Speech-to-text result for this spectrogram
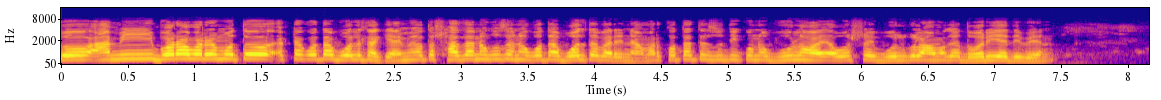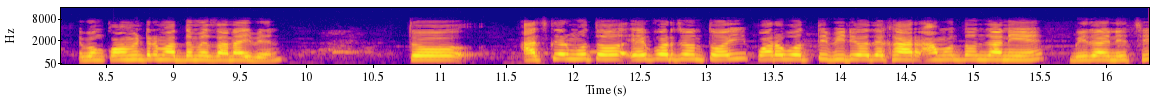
তো আমি বরাবরের মতো একটা কথা বলে থাকি, আমি অত সাজানো গুছানো কথা বলতে পারি না। আমার কথাতে যদি কোনো ভুল হয়, অবশ্যই ভুলগুলো আমাকে ধরিয়ে দিবেন এবং কমেন্টের মাধ্যমে জানাইবেন। তো আজকের মতো এ পর্যন্তই, পরবর্তী ভিডিও দেখার আমন্ত্রণ জানিয়ে বিদায় নিচ্ছি।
